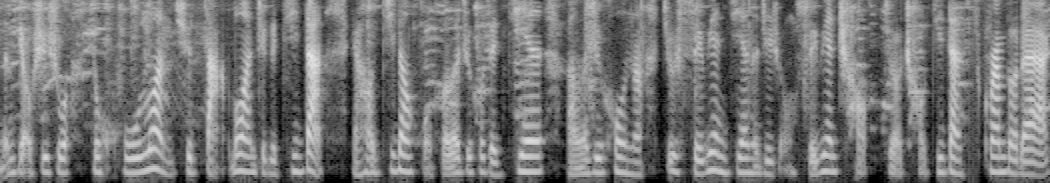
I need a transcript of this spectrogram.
能表示说就胡乱去打乱这个鸡蛋，然后鸡蛋混合了之后再煎，完了之后呢就是随便煎的这种随便炒就要炒鸡蛋 scrambled eggs。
